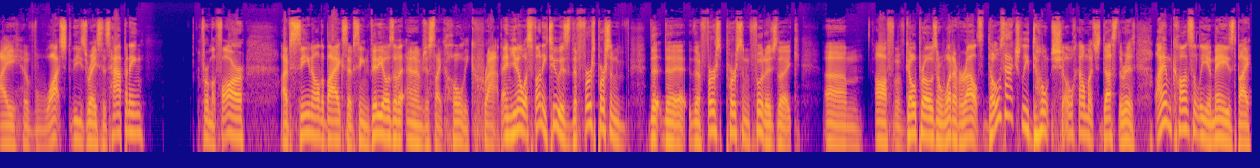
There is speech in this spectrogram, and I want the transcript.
I have watched these races happening from afar. I've seen all the bikes, I've seen videos of it, and I'm just like, holy crap! And you know what's funny too is the first person, the the the first person footage, like um, off of GoPros or whatever else, those actually don't show how much dust there is. I am constantly amazed by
